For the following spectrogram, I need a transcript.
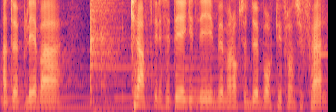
Att uppleva kraften i sitt eget liv behöver man också dö bort ifrån sig själv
